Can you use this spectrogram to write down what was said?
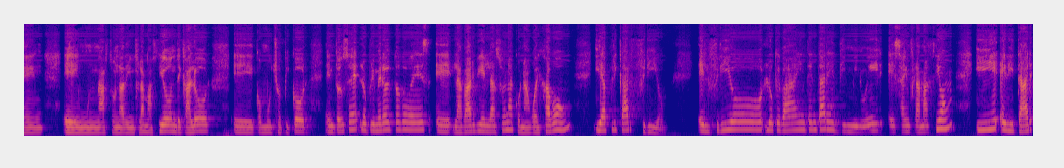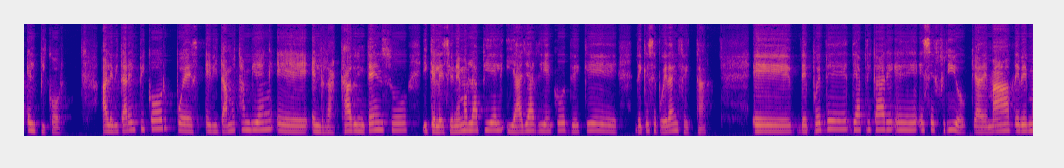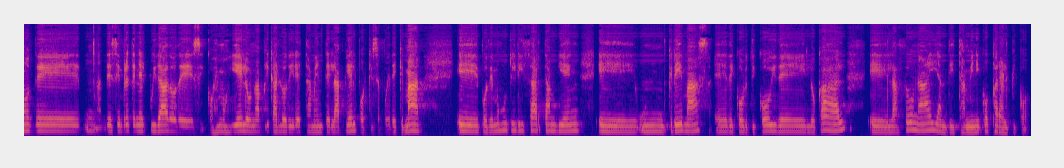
en, una zona de inflamación, de calor, eh, con mucho picor. Entonces, lo primero de todo es lavar bien la zona con agua y jabón y aplicar frío. El frío lo que va a intentar es disminuir esa inflamación y evitar el picor. Al evitar el picor, pues evitamos también eh, el rascado intenso y que lesionemos la piel y haya riesgo de que, de que se pueda infectar. Eh, después de, aplicar eh, ese frío, que además debemos de, siempre tener cuidado de si cogemos hielo, no aplicarlo directamente en la piel porque se puede quemar, podemos utilizar también cremas de corticoide local en la zona y antihistamínicos para el picor.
